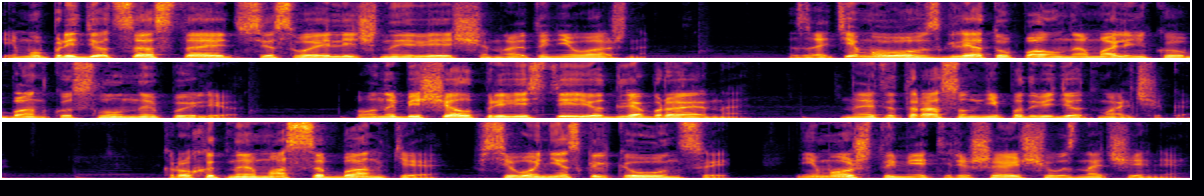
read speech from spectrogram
Ему придется оставить все свои личные вещи, но это не важно. Затем его взгляд упал на маленькую банку с лунной пылью. Он обещал привезти ее для Брайана. На этот раз он не подведет мальчика. Крохотная масса банки, всего несколько унций, не может иметь решающего значения.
